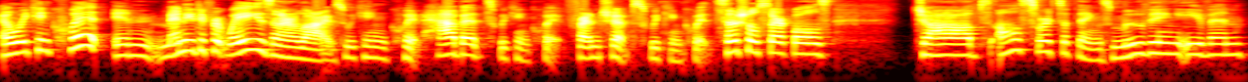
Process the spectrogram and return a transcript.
And we can quit in many different ways in our lives. We can quit habits, we can quit friendships, we can quit social circles, jobs, all sorts of things, moving even.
